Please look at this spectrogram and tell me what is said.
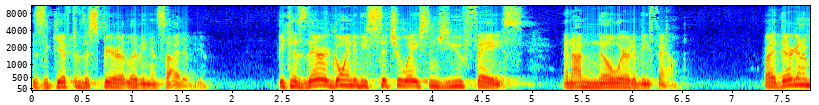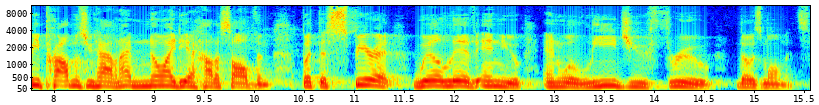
is the gift of the Spirit living inside of you. Because there are going to be situations you face and I'm nowhere to be found. Right? There are going to be problems you have and I have no idea how to solve them, but the Spirit will live in you and will lead you through those moments.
